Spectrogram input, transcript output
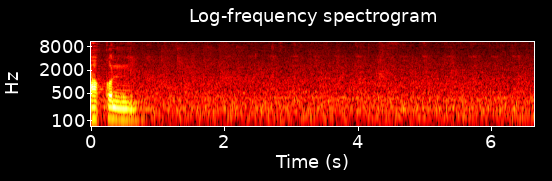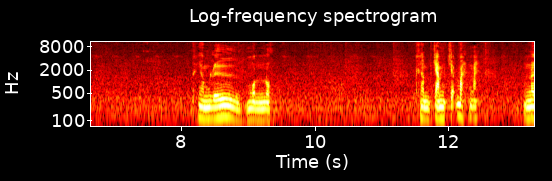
អរគុណខ្ញុំឮមុននោះ ខ្ញុំចាំច្បាស់ណាស់នៅ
